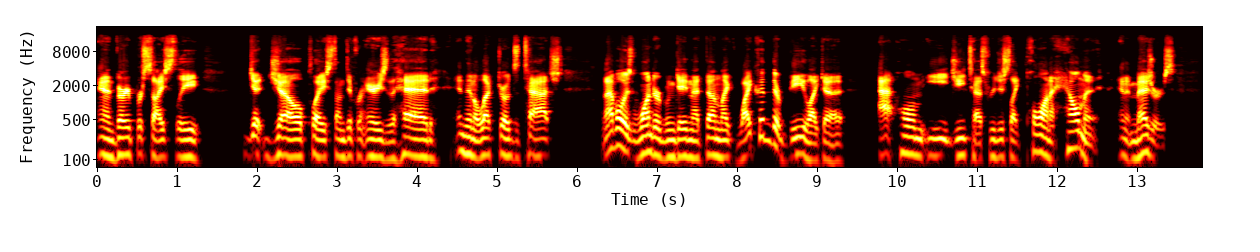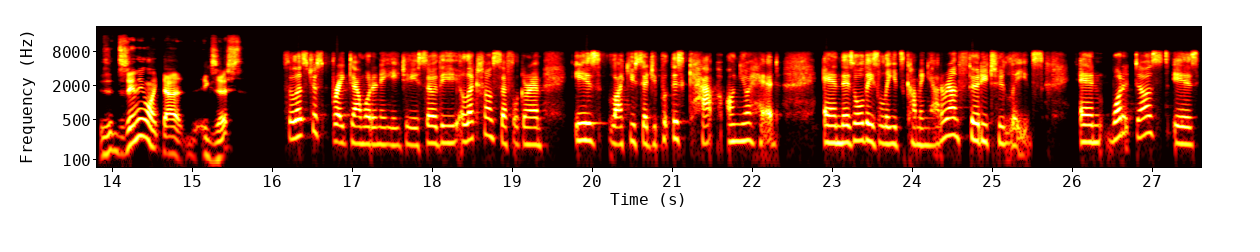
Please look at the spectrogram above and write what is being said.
and very precisely get gel placed on different areas of the head and then electrodes attached. And I've always wondered when getting that done, like, why couldn't there be like a at home EEG test where you just like pull on a helmet and it measures? It, does anything like that exist? So let's just break down what an EEG. So the electroencephalogram is like you said, you put this cap on your head and there's all these leads coming out, around 32 leads. And what it does is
